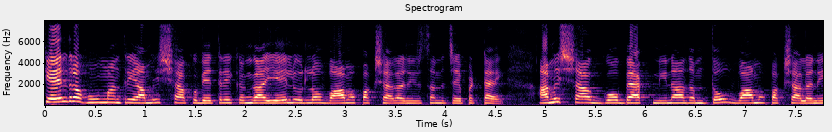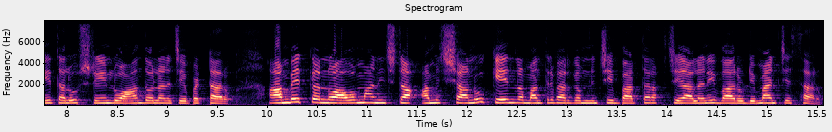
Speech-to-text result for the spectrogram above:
కేంద్ర హోంమంత్రి అమిత్ షాకు వ్యతిరేకంగా ఏలూరులో వామపక్షాల నిరసన చేపట్టాయి. అమిత్ షా గో బ్యాక్ నినాదంతో వామపక్షాల నేతలు శ్రేణులు ఆందోళన చేపట్టారు. అంబేద్కర్ను అవమానించిన అమిత్ షాను కేంద్ర మంత్రివర్గం నుంచి బర్తరఫ్ చేయాలని వారు డిమాండ్ చేశారు.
